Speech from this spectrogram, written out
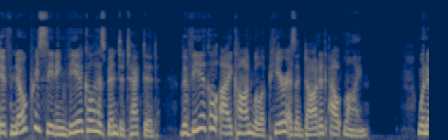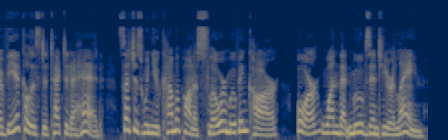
If no preceding vehicle has been detected, the vehicle icon will appear as a dotted outline. When a vehicle is detected ahead, such as when you come upon a slower moving car or one that moves into your lane,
